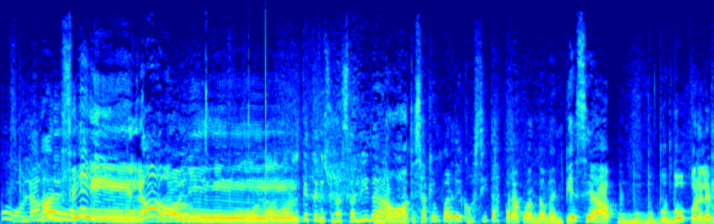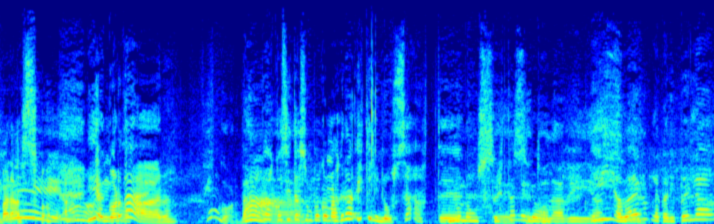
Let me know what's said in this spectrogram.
Hola, ¡Al fin, Loli! Hola, Gordi, ¿qué tenés? ¿Una salida? No, te saqué un par de cositas para cuando me empiece a... con el embarazo. ¿Qué? Ah. Y a engordar. ¿Qué engordar? Unas cositas un poco más grandes. Este ni lo usaste. No lo usé Préstamelo. todavía, Y, a sí. ver, la caripela.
